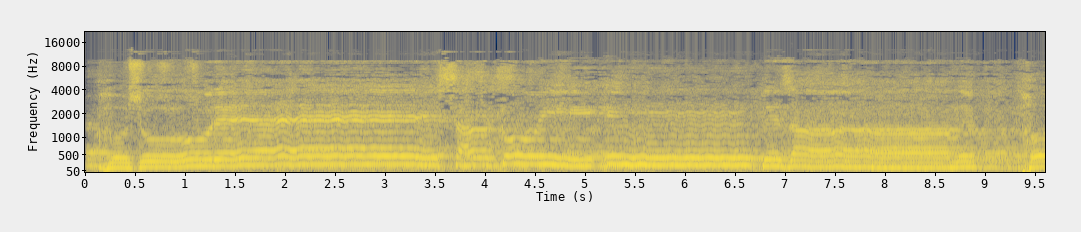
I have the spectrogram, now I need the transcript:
حضور ایسا کوئی انتظام ہو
